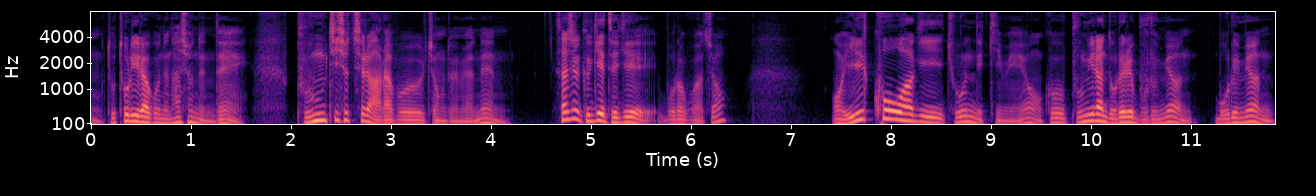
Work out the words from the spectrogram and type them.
음, 도토리라고는 하셨는데, 붐 티셔츠를 알아볼 정도면은, 사실 그게 되게 뭐라고 하죠? 어, 읽고 하기 좋은 느낌이에요. 그 붐이란 노래를 부르면, 모르면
